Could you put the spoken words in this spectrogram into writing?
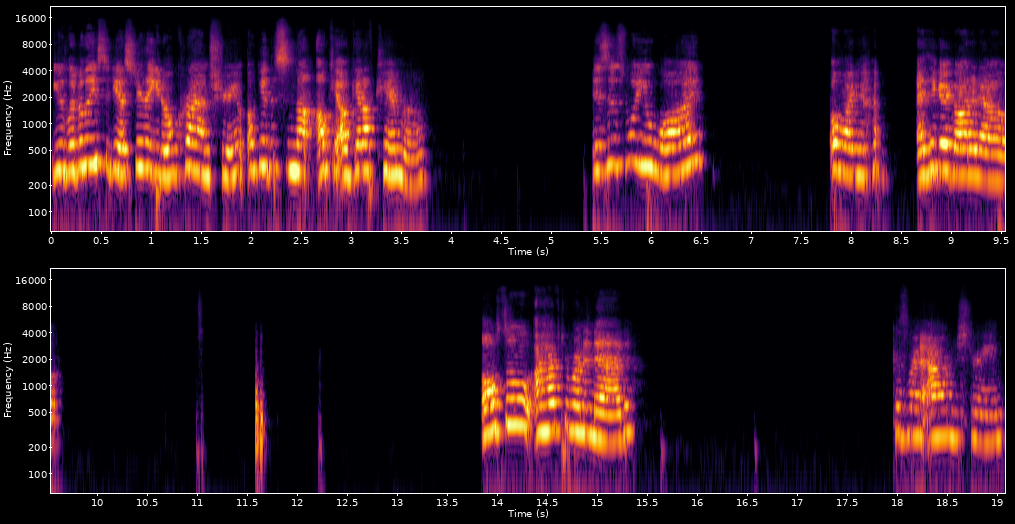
You literally said yesterday that you don't cry on stream? Okay, this is not... Okay, I'll get off camera. Is this what you want? Oh my god. I think I got it out. Also, I have to run an ad. Because we're an hour of stream.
